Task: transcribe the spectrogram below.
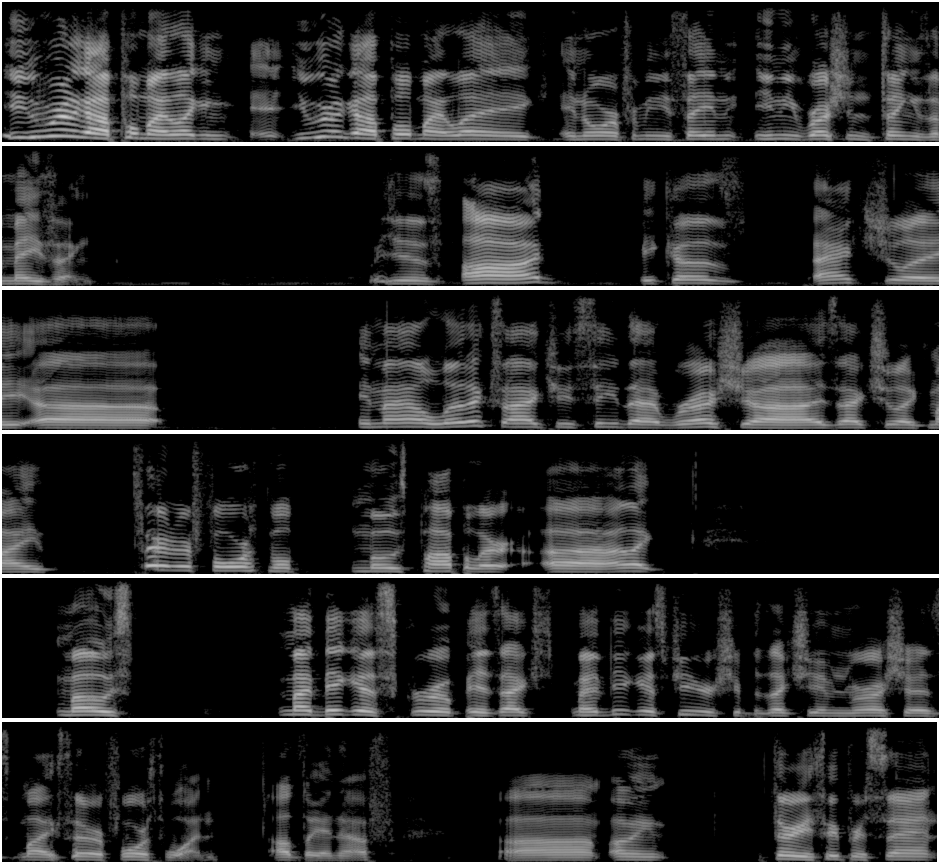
you really gotta pull my leg. In, you really gotta pull my leg in order for me to say any, any Russian thing is amazing, which is odd because actually, uh, in my analytics, I actually see that Russia is actually like my third or fourth mo most popular. Uh, like most. My biggest group is actually my biggest viewership is actually in Russia. It's my third or fourth one, oddly enough. Um, I mean, 33%,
